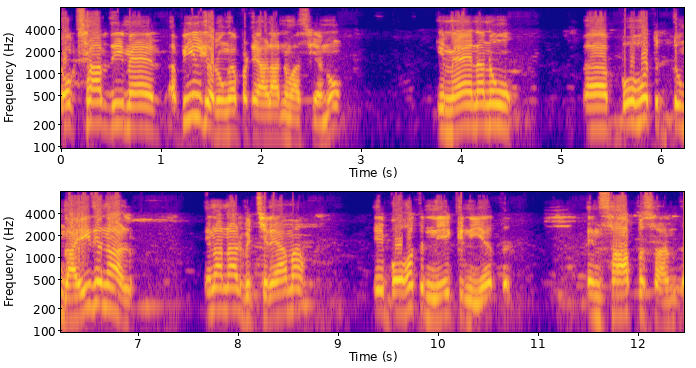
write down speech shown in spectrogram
ਡਾਕਟਰ ਸਾਹਿਬ ਦੀ ਮੈਂ ਅਪੀਲ ਕਰੂੰਗਾ ਪਟਿਆਲਾ ਨਿਵਾਸੀਆਂ ਨੂੰ ਕਿ ਮੈਂ ਇਹਨਾਂ ਨੂੰ ਬਹੁਤ ਡੂੰਘਾਈ ਦੇ ਨਾਲ ਇਹਨਾਂ ਨਾਲ ਵਿਚਰਿਆ ਵਾਂ। ਇਹ ਬਹੁਤ ਨੇਕ ਨੀਅਤ, ਇਨਸਾਫ ਪਸੰਦ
